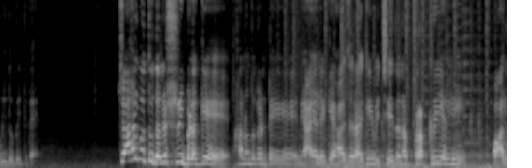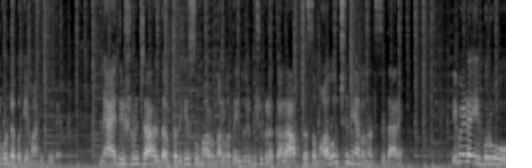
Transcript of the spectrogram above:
ಮುರಿದು ಬಿದ್ದಿದೆ. ಚಾಹಲ್ ಮತ್ತು ಧನುಶ್ರೀ ಬೆಳಗ್ಗೆ ಹನ್ನೊಂದು ಗಂಟೆಗೆ ನ್ಯಾಯಾಲಯಕ್ಕೆ ಹಾಜರಾಗಿ ವಿಚ್ಛೇದನ ಪ್ರಕ್ರಿಯೆಯಲ್ಲಿ ಪಾಲ್ಗೊಂಡ ಬಗ್ಗೆ ಮಾಹಿತಿ ಇದೆ. ನ್ಯಾಯಾಧೀಶರು ಚಾಹಲ್ ದಂಪತಿಗೆ ಸುಮಾರು ನಲವತ್ತೈದು ನಿಮಿಷಗಳ ಕಾಲ ಆಪ್ತ ಸಮಾಲೋಚನೆಯನ್ನು ನಡೆಸಿದ್ದಾರೆ. ಈ ವೇಳೆ ಇಬ್ಬರು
